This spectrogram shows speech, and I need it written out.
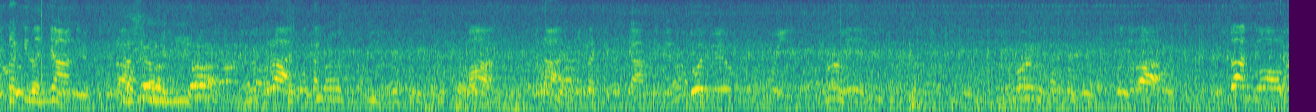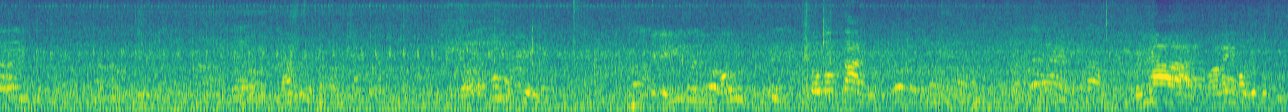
Отак і натягнемо. Край, отак. Два, край, отак і натягнемо. Доймемо руки. Квадрат. Так, голови. Блядь, малий може бути.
